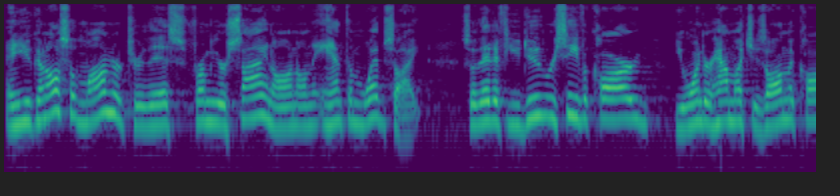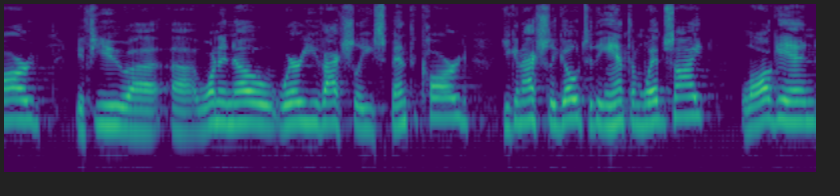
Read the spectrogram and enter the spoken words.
And you can also monitor this from your sign-on on the Anthem website so that if you do receive a card, you wonder how much is on the card. If you uh, uh, want to know where you've actually spent the card, you can actually go to the Anthem website, log in,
